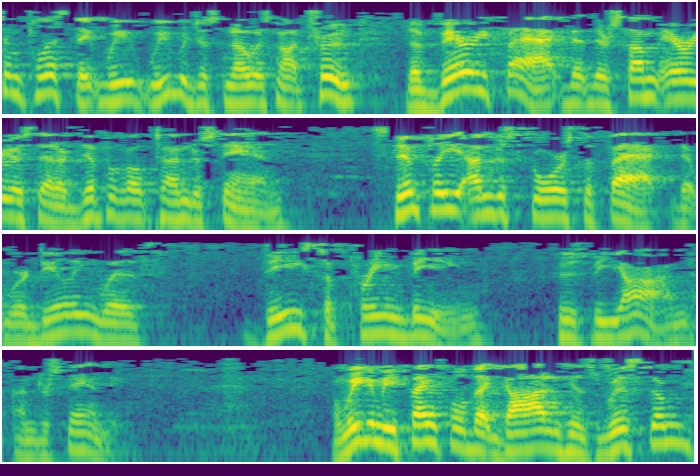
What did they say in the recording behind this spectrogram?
simplistic, we, we would just know it's not true. The very fact that there's some areas that are difficult to understand simply underscores the fact that we're dealing with the supreme being who's beyond understanding. And we can be thankful that God in his wisdom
